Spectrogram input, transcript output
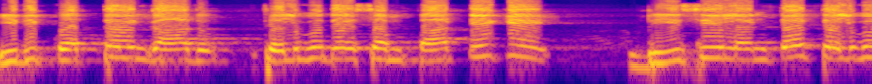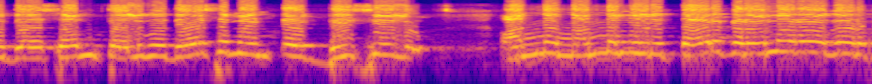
ఇది కొత్త కాదు. తెలుగుదేశం పార్టీకి బీసీలు అంటే తెలుగుదేశం తెలుగుదేశం అంటే బీసీలు. అన్న నందమూరి తారక రామారావు గారు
